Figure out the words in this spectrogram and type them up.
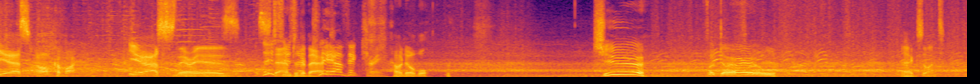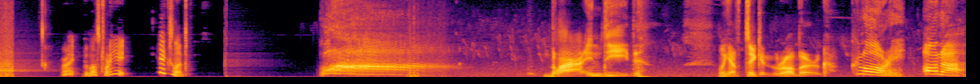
Yes. Oh, come on. Yes, there he is. this Stab is to a the back. clear victory. How noble. Cheer for Dale. Excellent. All right, we lost 28. Excellent. Blah, indeed. We have taken Rawburg. Glory, honor,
